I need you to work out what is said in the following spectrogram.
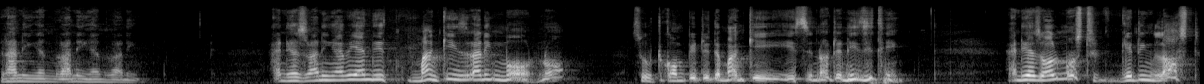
running and running and running. And he was running away, and the monkey is running more, no? So to compete with the monkey is not an easy thing. And he was almost getting lost.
